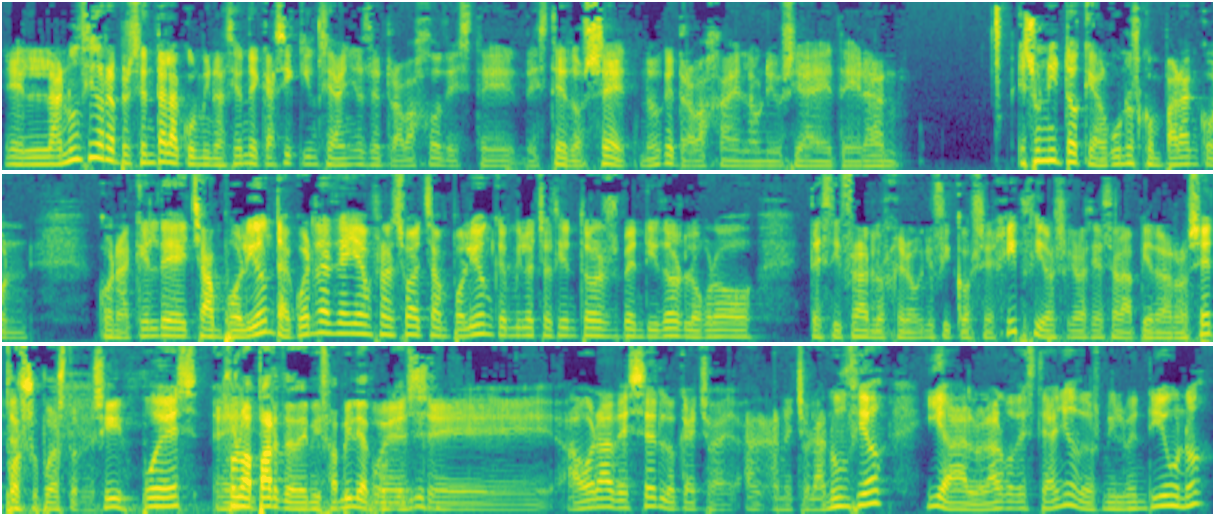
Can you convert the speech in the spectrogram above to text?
El anuncio representa la culminación de casi 15 años de trabajo de este, de este Doset, ¿no? que trabaja en la Universidad de Teherán. Es un hito que algunos comparan con, con aquel de Champollion. ¿Te acuerdas de Jean-François Champollion que en 1822 logró descifrar los jeroglíficos egipcios gracias a la piedra Rosetta? Por supuesto que sí. Pues eh, Forma parte de mi familia. pues eh, ahora de ser lo que ha hecho, han han hecho el anuncio y a lo largo de este año 2021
